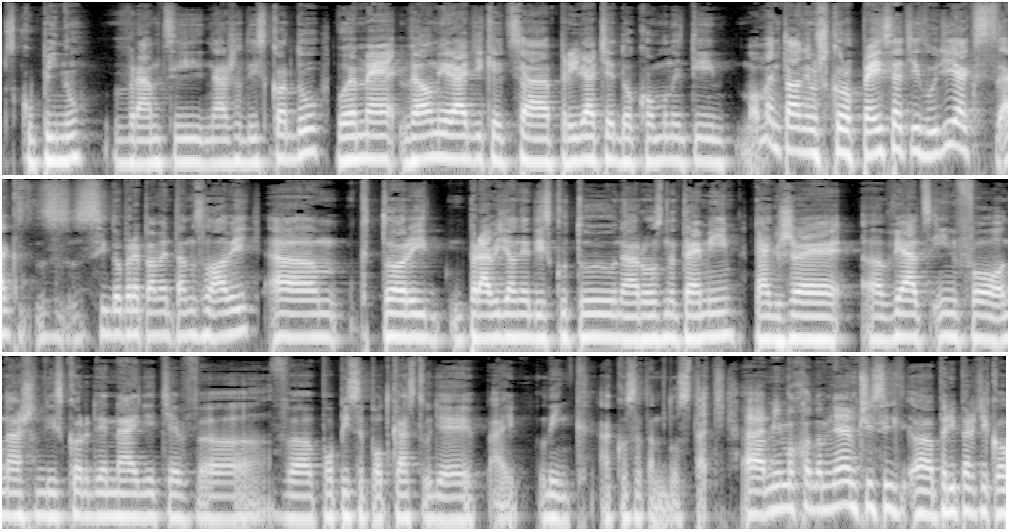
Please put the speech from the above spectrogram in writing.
skupinu v rámci nášho Discordu. Budeme veľmi radi, keď sa pridáte do komunity momentálne už skoro 50 ľudí, ak, ak si dobre pamätám z hlavy, um, ktorí pravidelne diskutujú na rôzne témy. Takže uh, viac info o našom Discorde nájdete v, v popise podcastu, kde je aj link, ako sa tam dostať. Uh, mimochodom, neviem, či si uh, pri preteku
